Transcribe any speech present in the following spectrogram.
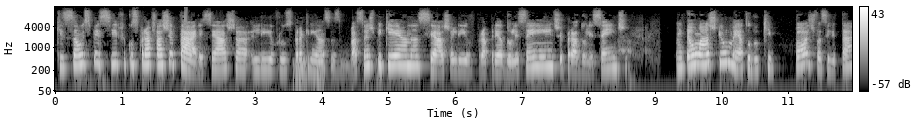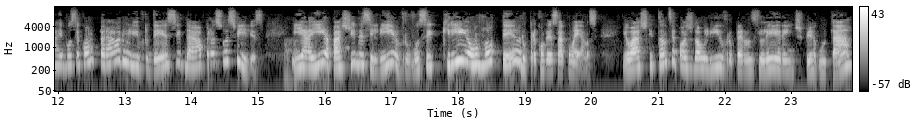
que são específicos para a faixa etária. Você acha livros para crianças bastante pequenas, você acha livro para pré-adolescente, para adolescente. Então, acho que o método que pode facilitar é você comprar um livro desse e dar para suas filhas. E aí, a partir desse livro, você cria um roteiro para conversar com elas. Eu acho que tanto você pode dar o livro para elas lerem, te perguntar,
